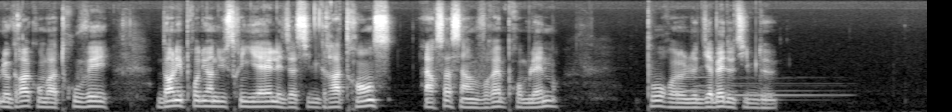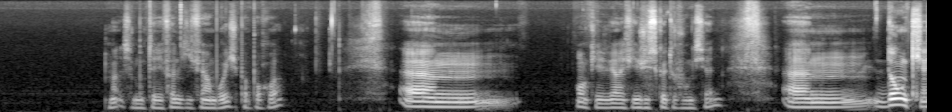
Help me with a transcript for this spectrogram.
le gras qu'on va trouver dans les produits industriels, les acides gras trans, alors ça, c'est un vrai problème pour euh, le diabète de type 2. C'est mon téléphone qui fait un bruit, je sais pas pourquoi. Euh, Ok, je vérifie juste que tout fonctionne. Euh, donc,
